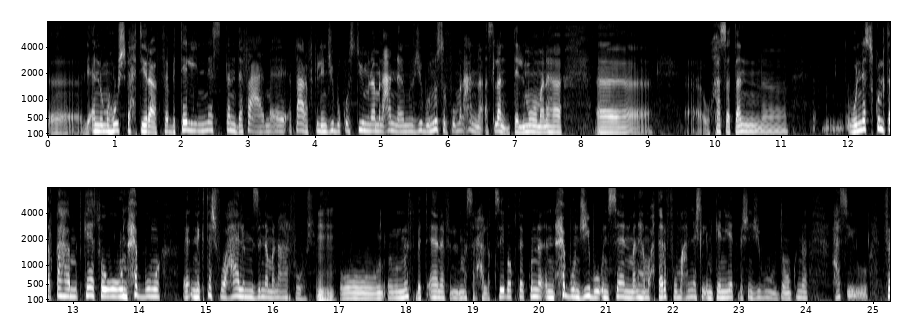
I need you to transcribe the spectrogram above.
آه، لأنه ماهوش احتراف فبالتالي الناس تندفع تعرف كي نجيبوا costume نا من عنا نجيبوا نصرفوا من عنا أصلا tellement معناها آه، وخاصة والناس كل تلقاها متكاتفه ونحبوا نكتشفوا عالم مازلنا ما نعرفوش ونثبت أنا في المسرح القصيبة وقتها كنا نحبوا نجيبوا إنسان معناها محترف وما عندناش الإمكانيات باش نجيبوه. donc كنا حاسيلو ف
